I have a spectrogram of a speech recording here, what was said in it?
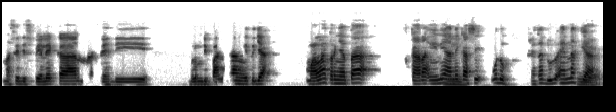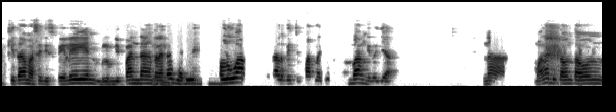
masih disepelekan masih di belum dipandang gitu ya malah ternyata sekarang ini hmm. Ane kasih waduh ternyata dulu enak yeah. ya iya. kita masih disepelein belum dipandang hmm. ternyata jadi peluang kita lebih cepat lagi berkembang gitu ya nah malah di tahun-tahun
